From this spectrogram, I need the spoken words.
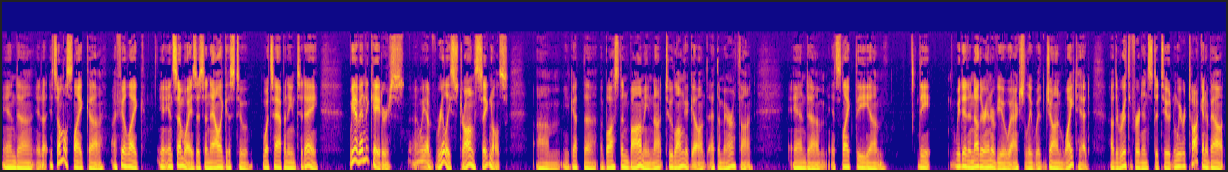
and uh, it, it's almost like uh, I feel like in, in some ways it's analogous to what's happening today. We have indicators. Uh, we have really strong signals. Um, you got the Boston bombing not too long ago at the marathon, and um, it's like the um, the we did another interview actually with John Whitehead of the Rutherford Institute, and we were talking about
